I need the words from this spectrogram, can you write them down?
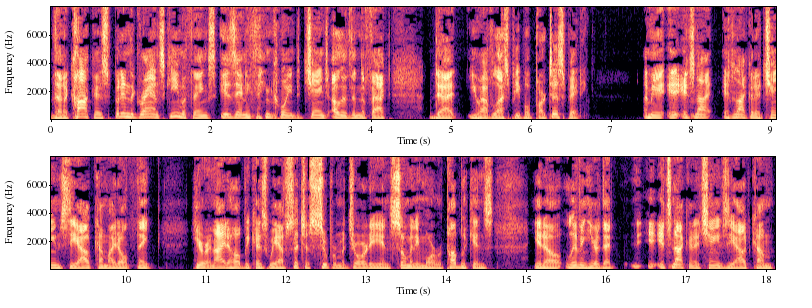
than a caucus. But in the grand scheme of things, is anything going to change other than the fact that you have less people participating? I mean, it, it's not it's not going to change the outcome. I don't think here in Idaho because we have such a super majority and so many more Republicans, you know, living here that it's not going to change the outcome.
